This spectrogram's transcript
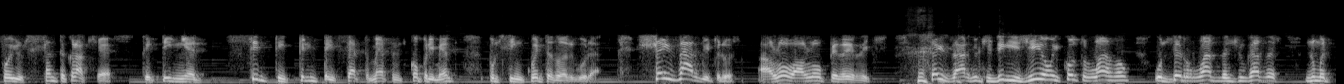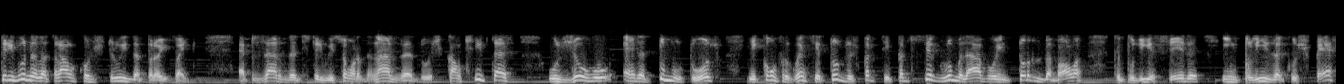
foi o Santa Croce, que tinha 137 metros de comprimento por 50 de largura. Seis árbitros, alô, alô, Pedro Henriques, seis árbitros dirigiam e controlavam o desenrolado das jogadas numa tribuna lateral construída para o efeito. Apesar da distribuição ordenada dos calcistas, o jogo era tumultuoso e com frequência todos os participantes se aglomeravam em torno da bola, que podia ser impelida com os pés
